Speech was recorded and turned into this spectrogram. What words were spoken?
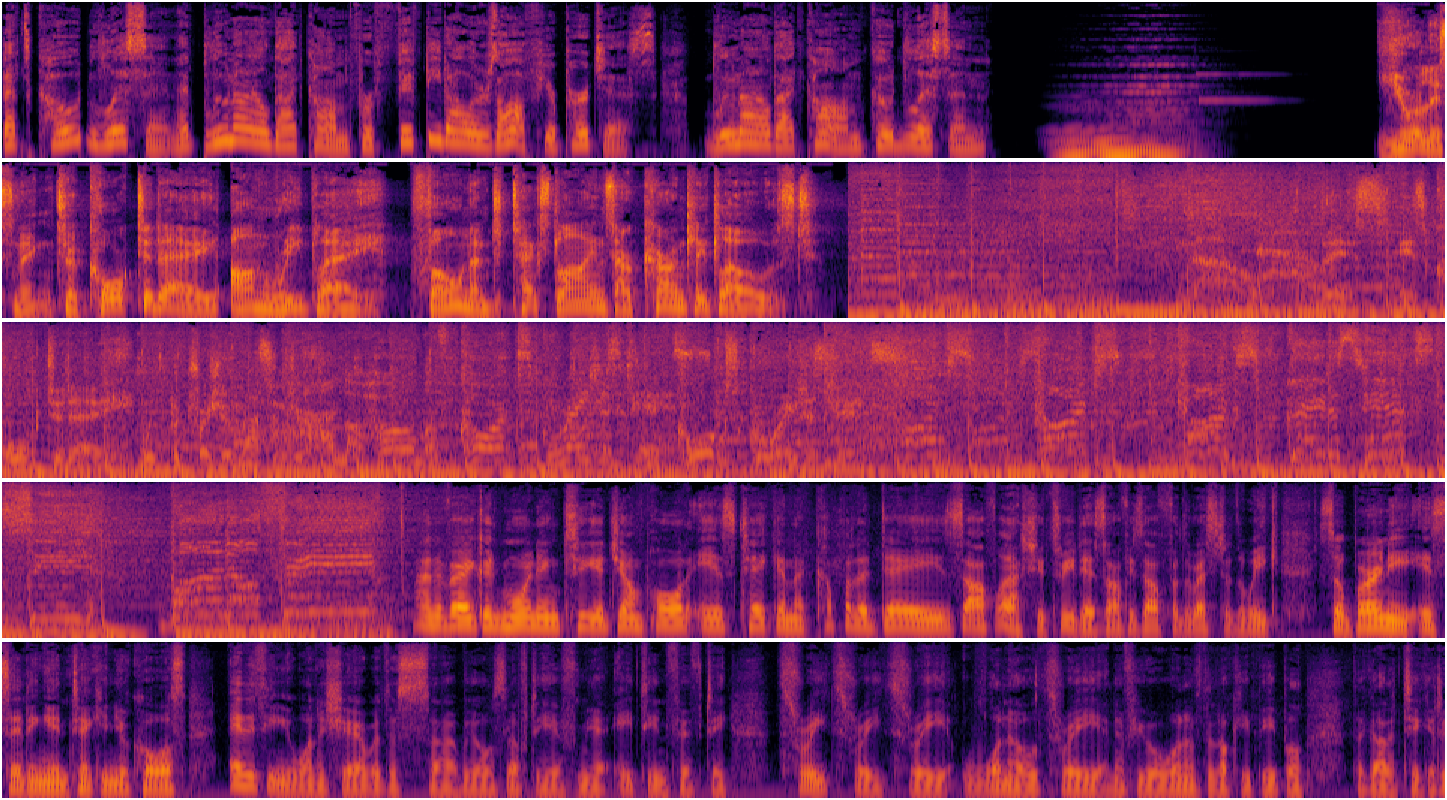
That's code LISTEN at Bluenile.com for $50 off your purchase. Bluenile.com code LISTEN. You're listening to Cork Today on replay. Phone and text lines are currently closed. Now, this is Cork Today with Patricia Messenger. on the home of Cork's greatest hits. Cork's greatest hits. Cork's, Cork's, Cork's greatest hits. C103. And a very good morning to you. John Paul is taking a couple of days off. Well, actually, three days off. He's off for the rest of the week. So Bernie is sitting in, taking your calls. Anything you want to share with us, uh, we always love to hear from you. 1850 333 103. And if you were one of the lucky people that got a ticket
